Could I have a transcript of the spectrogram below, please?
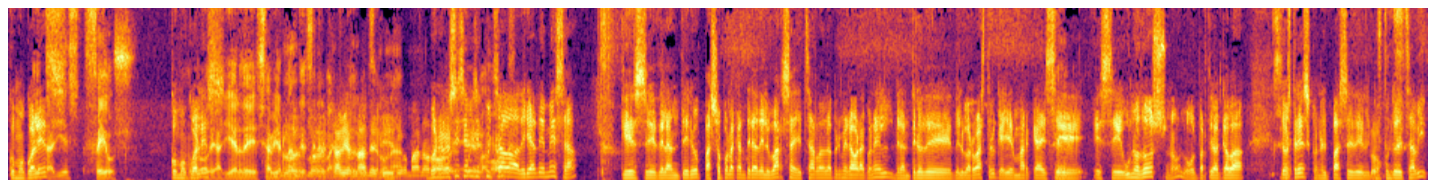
¿como cuáles? Detalles feos. ¿Como Como cuáles? Lo de ayer de Xavi Hernández lo en el de banquillo Xavi de Hernández y hermano. Bueno, no sé si habéis pues, escuchado vamos. a Adrián de Mesa, que es eh, delantero, pasó por la cantera del Barça, he charlado la primera hora con él, delantero de- del Barbastro, que ayer marca ese, ese 1-2, ¿no? Luego el partido acaba 2-3 con el pase del 2-3. conjunto de Xavi,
